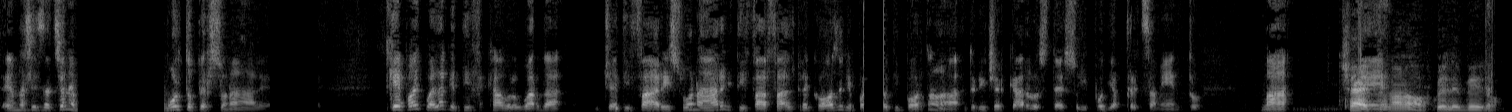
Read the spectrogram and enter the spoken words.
è, una sensazione molto personale, che è poi quella che ti fa, cavolo, guarda, cioè ti fa risuonare, ti fa fare altre cose che poi ti portano a ricercare lo stesso tipo di apprezzamento. Ma certo, è, no, no, quello è vero.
